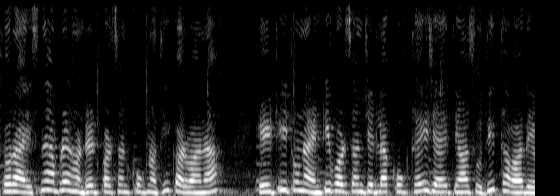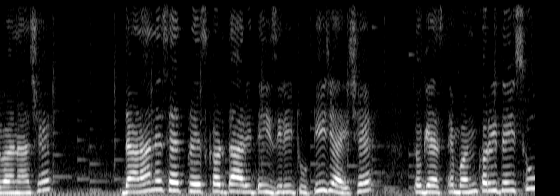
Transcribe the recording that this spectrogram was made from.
તો રાઈસને આપણે હંડ્રેડ પર્સન્ટ કૂક નથી કરવાના. એટી ટુ નાઇન્ટી પર્સન્ટ જેટલા કૂક થઈ જાય ત્યાં સુધી થવા દેવાના છે. દાણાને સહેજ પ્રેસ કરતાં આ રીતે ઇઝીલી તૂટી જાય છે. તો ગેસને બંધ કરી દઈશું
